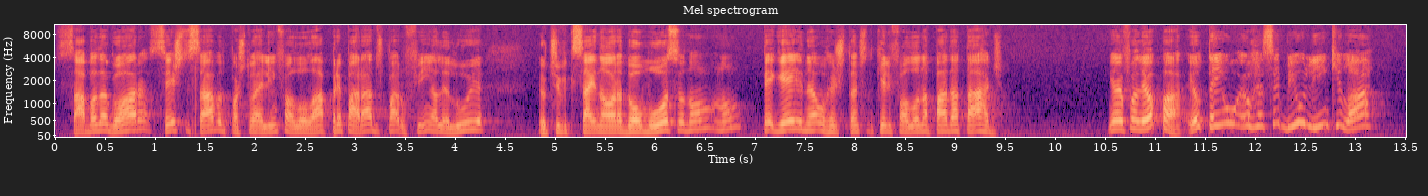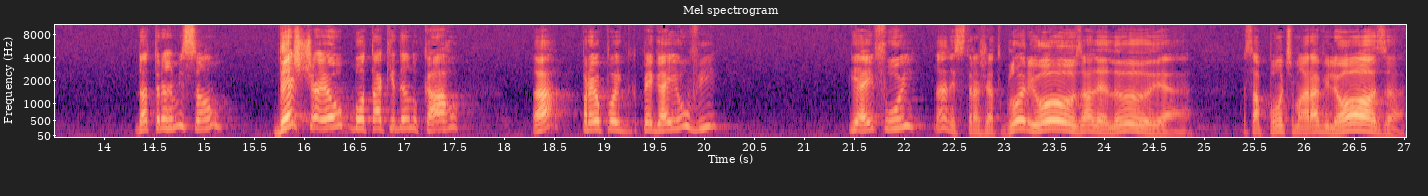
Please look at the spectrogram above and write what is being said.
Sábado agora, sexta e sábado, o pastor Elinho falou lá, preparados para o fim, aleluia. Eu tive que sair na hora do almoço, eu não, não peguei né, o restante do que ele falou na parte da tarde. E aí eu falei, opa, eu tenho, eu recebi o link lá da transmissão. Deixa eu botar aqui dentro do carro, ah, para eu pegar e ouvir. E aí fui, né, nesse trajeto glorioso, aleluia, essa ponte maravilhosa.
